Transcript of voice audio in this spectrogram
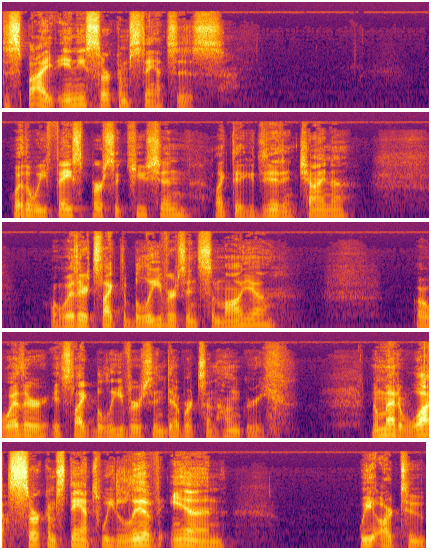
Despite any circumstances, whether we face persecution like they did in China, or whether it's like the believers in Somalia, or whether it's like believers in Debrecen, Hungary. No matter what circumstance we live in, we are to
